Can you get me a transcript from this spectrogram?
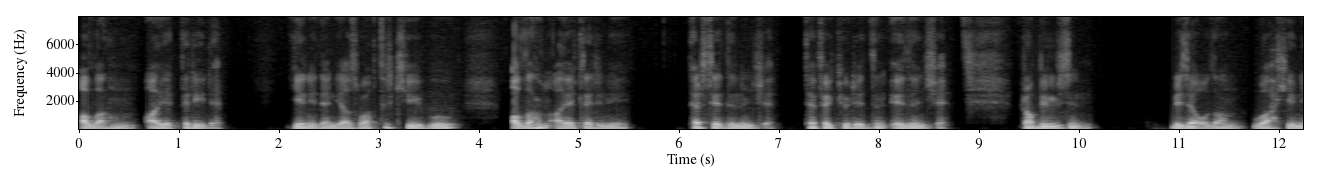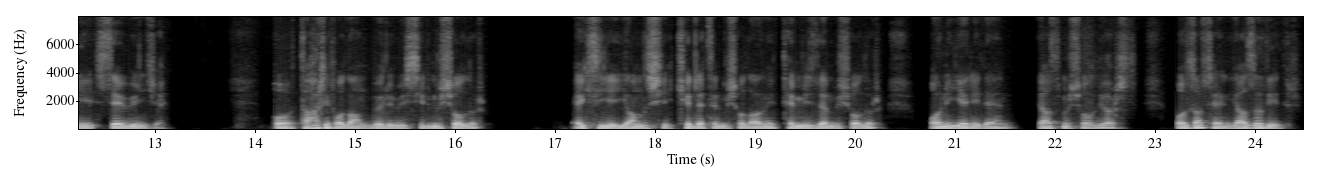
Allah'ın ayetleriyle yeniden yazmaktır ki bu Allah'ın ayetlerini ters edilince, tefekkür edin- edince, Rabbimizin bize olan vahyini sevince, o tahrif olan bölümü silmiş olur, eksiği, yanlışı, kirletilmiş olanı temizlemiş olur, onu yeniden yazmış oluyoruz. O zaten yazılıdır.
